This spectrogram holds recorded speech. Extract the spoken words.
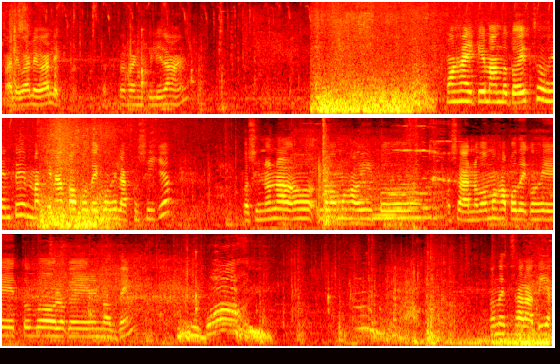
vale, vale, vale tranquilidad, ¿eh? Vamos a ir quemando todo esto, gente Más que nada para poder coger las cosillas Pues si no, no, vamos a ir. O sea, no vamos a poder coger todo lo que nos den ¿Dónde está la tía?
